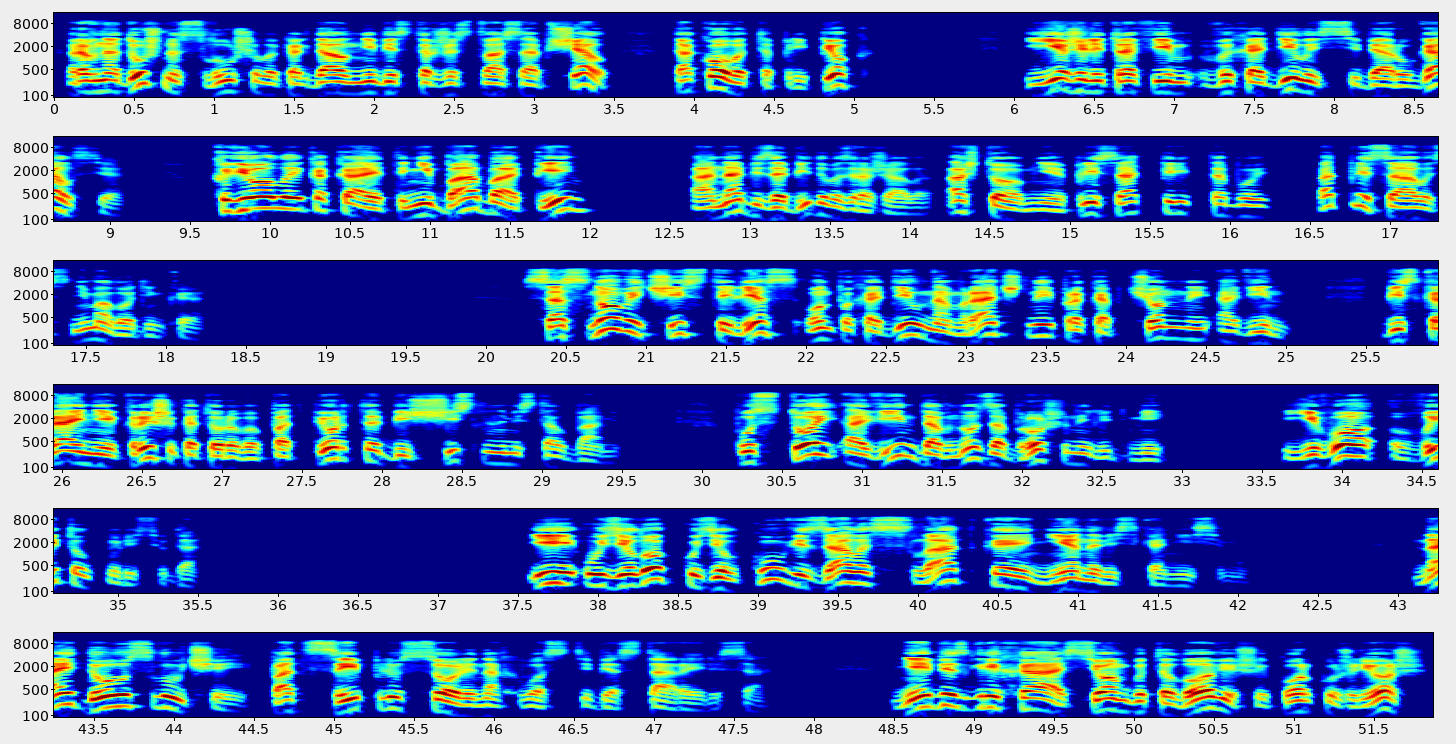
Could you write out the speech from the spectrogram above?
равнодушно слушала, когда он не без торжества сообщал, такого-то припек. Ежели Трофим выходил из себя, ругался, квелая какая-то, не баба, а пень, она без обиды возражала. «А что мне, плясать перед тобой?» Отплясалась, не молоденькая. Сосновый чистый лес он походил на мрачный прокопченный авин, бескрайняя крыша которого подперта бесчисленными столбами. Пустой авин, давно заброшенный людьми. Его вытолкнули сюда. И узелок к узелку вязалась сладкая ненависть к Анисиму. Найду случай, подсыплю соли на хвост тебе, старые леса. Не без греха семгу ты ловишь и корку жрешь,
